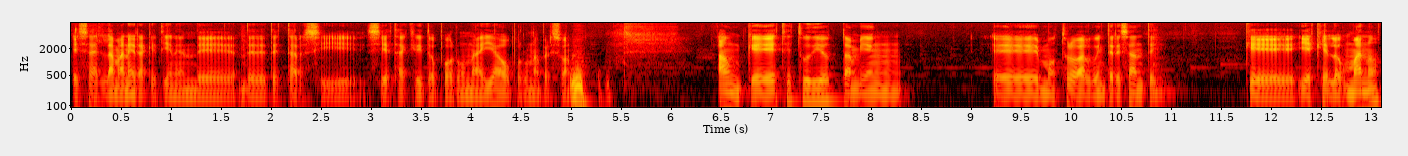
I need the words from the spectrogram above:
Esa es la manera que tienen de, de detectar si, si está escrito por una IA o por una persona. Aunque este estudio también eh, mostró algo interesante, que, y es que los humanos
